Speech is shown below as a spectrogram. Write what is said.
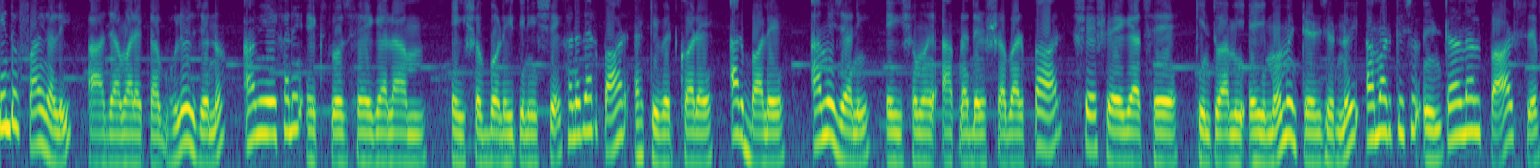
কিন্তু ফাইনালি আজ আমার একটা ভুলের জন্য আমি এখানে এক্সপোজ হয়ে গেলাম। এইসব বলেই তিনি সেখানে তার পাওয়ার অ্যাক্টিভেট করে আর বলে আমি জানি এই সময় আপনাদের সবার পার শেষ হয়ে গেছে, কিন্তু আমি এই মোমেন্টের জন্যই আমার কিছু ইন্টারনাল পার সেভ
